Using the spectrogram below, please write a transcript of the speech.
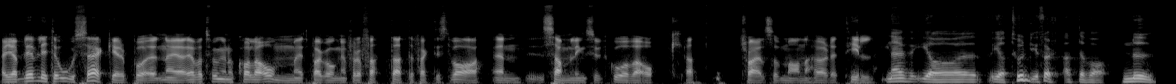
Ja, Jag blev lite osäker på när jag, jag var tvungen att kolla om ett par gånger för att fatta att det faktiskt var en samlingsutgåva och att Trials of Mana hörde till. Nej, jag, jag trodde ju först att det var nu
